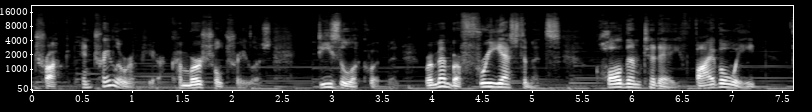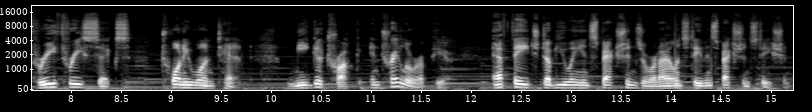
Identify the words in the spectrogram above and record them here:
Truck and Trailer Repair. Commercial trailers, diesel equipment. Remember, free estimates. Call them today, 508 336 2110. MEGA Truck and Trailer Repair. FHWA inspections or an Island State Inspection Station,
